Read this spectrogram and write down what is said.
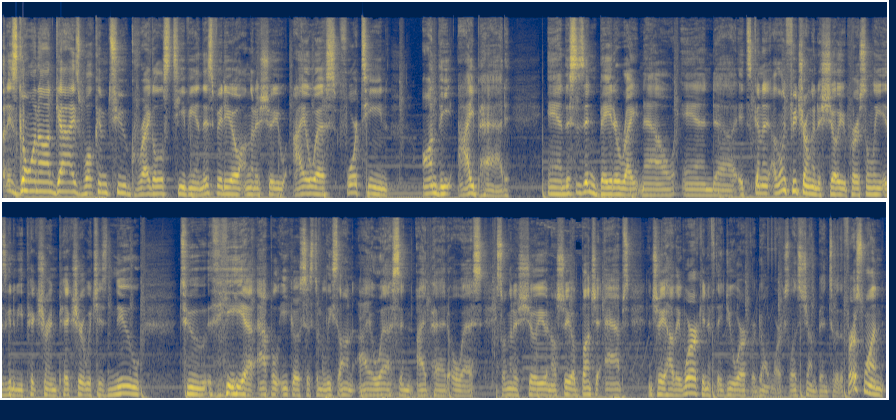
What is going on guys? Welcome to Greggles TV. In this video, I'm going to show you iOS 14 on the iPad. And this is in beta right now. And uh, it's to, the only feature I'm going to show you personally is going to be picture in picture, which is new to the uh, Apple ecosystem, at least on iOS and iPad OS. So I'm going to show you, and I'll show you a bunch of apps and show you how they work and if they do work or don't work. So let's jump into it. The first one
